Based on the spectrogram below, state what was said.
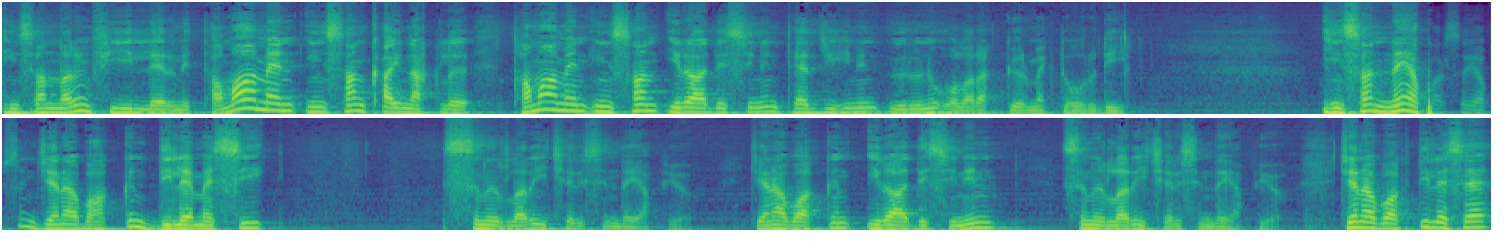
insanların fiillerini tamamen insan kaynaklı, tamamen insan iradesinin tercihinin ürünü olarak görmek doğru değil. İnsan ne yaparsa yapsın Cenab-ı Hakk'ın dilemesi sınırları içerisinde yapıyor. Cenab-ı Hakk'ın iradesinin sınırları içerisinde yapıyor. Cenab-ı Hak dilese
